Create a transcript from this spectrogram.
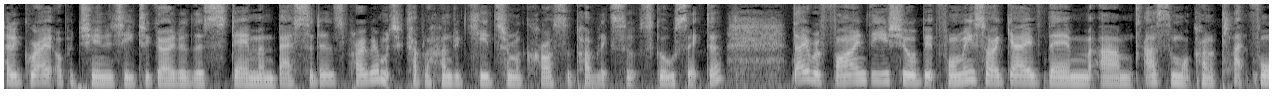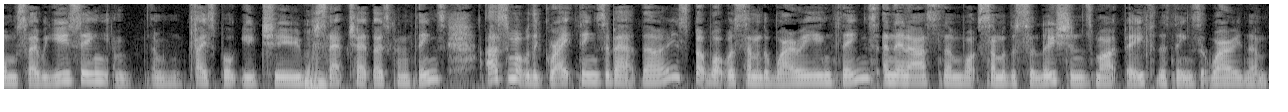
Had a great opportunity to go to the STEM Ambassadors program, which a couple of hundred kids from across the public school sector. They refined the issue a bit for me, so I gave them, um, asked them what kind of platforms they were using, um, um, Facebook, YouTube, Snapchat, those kind of things. Asked them what were the great things about those, but what were some of the worrying things, and then asked them what some of the solutions might be for the things that worry them.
